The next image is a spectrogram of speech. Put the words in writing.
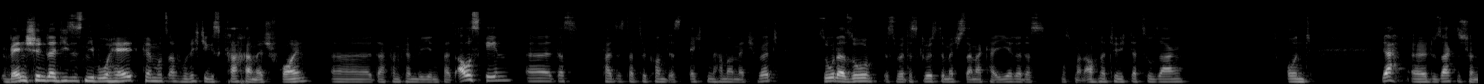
Wenn Schindler dieses Niveau hält, können wir uns auf ein richtiges Kracher-Match freuen. Äh, davon können wir jedenfalls ausgehen, äh, dass, falls es dazu kommt, es echt ein Hammer-Match wird. So oder so, es wird das größte Match seiner Karriere, das muss man auch natürlich dazu sagen. Und ja, äh, du sagtest schon,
